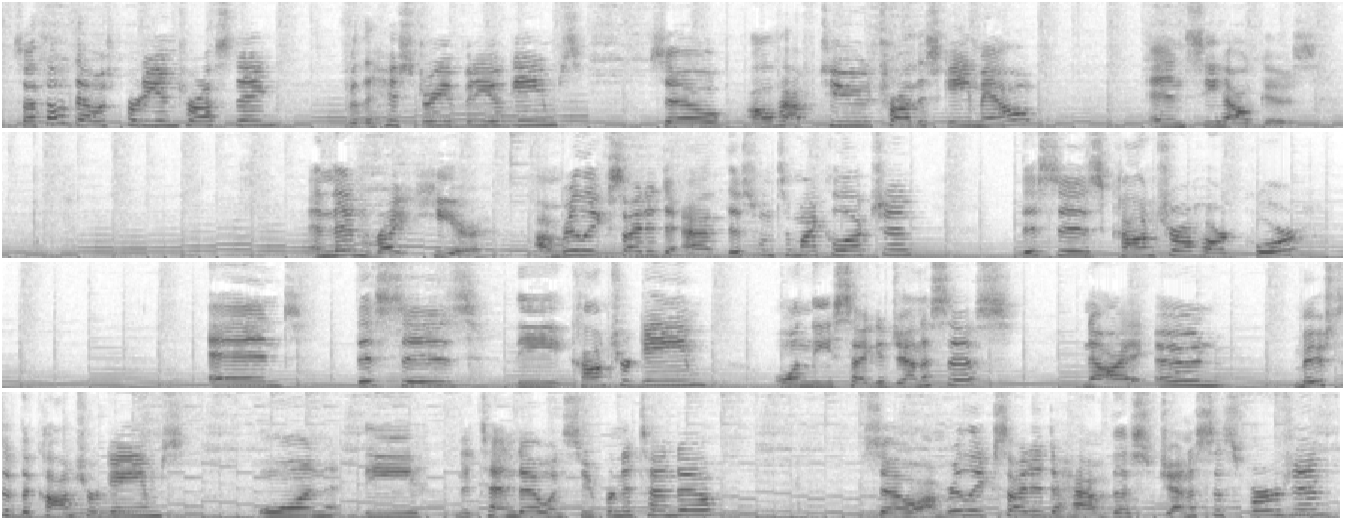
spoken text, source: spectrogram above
So I thought that was pretty interesting for the history of video games. So I'll have to try this game out and see how it goes. And then right here, I'm really excited to add this one to my collection. This is Contra Hard Corps. And this is the Contra game on the Sega Genesis. Now I own most of the Contra games on the Nintendo and Super Nintendo. So I'm really excited to have this Genesis version.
